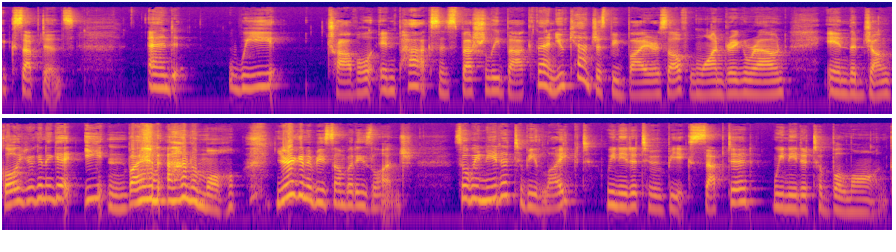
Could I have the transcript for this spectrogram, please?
acceptance. And we travel in packs, especially back then. You can't just be by yourself wandering around in the jungle. You're going to get eaten by an animal. You're going to be somebody's lunch. So we needed to be liked, we needed to be accepted, we needed to belong.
